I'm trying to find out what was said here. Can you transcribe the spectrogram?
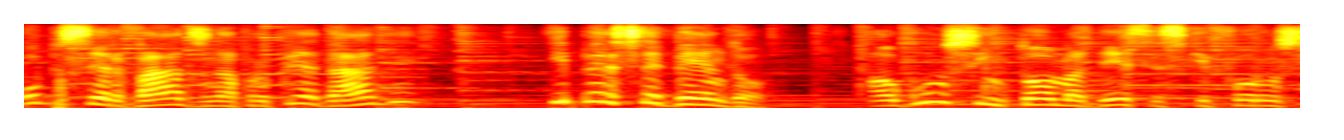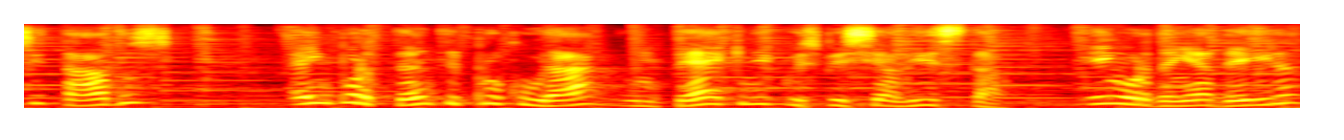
observados na propriedade e percebendo algum sintoma desses que foram citados, é importante procurar um técnico especialista em ordenhadeira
